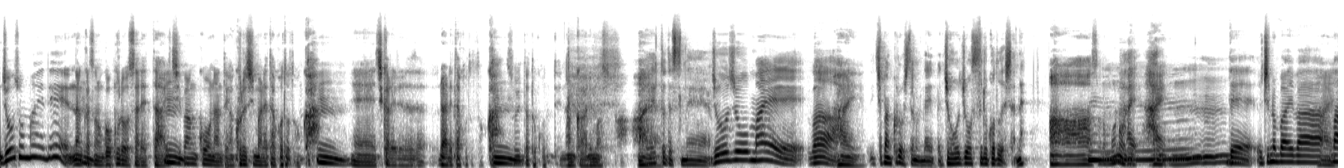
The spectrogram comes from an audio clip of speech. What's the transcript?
上場前でなんかそのご苦労された、うん。一番こうなんていうか苦しまれたこととか、うん。えー力入れられたこととか、うん。そういったところって何かありますか？はい。えっとですね、上場前は、はい。一番苦労したのは、ね、やっぱ上場することでしたね。ああ、そのもので。はい。はい。うん、で、うちの場合は、はい。ま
